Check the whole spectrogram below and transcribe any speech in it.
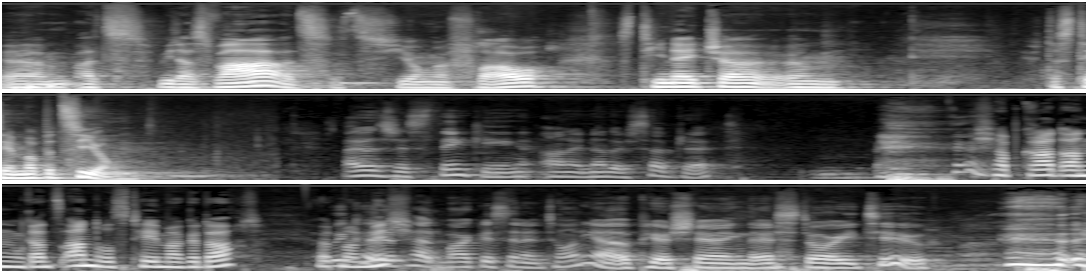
ähm, als, wie das war, als, als junge Frau, als Teenager, ähm, das Thema Beziehung. I was just thinking on another subject. Ich habe gerade an ein ganz anderes Thema gedacht. Hört we man mich? Marcus and Antonia up here sharing their story too.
